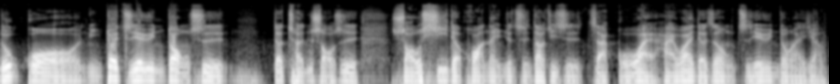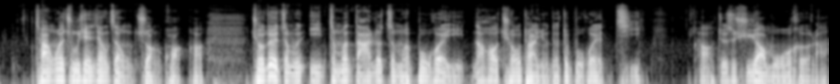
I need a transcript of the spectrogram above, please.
如果你对职业运动是的成熟是熟悉的话，那你就知道，其实在国外、海外的这种职业运动来讲，常会出现像这种状况，哈，球队怎么赢、怎么打就怎么不会赢，然后球团有的都不会急，好，就是需要磨合啦。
